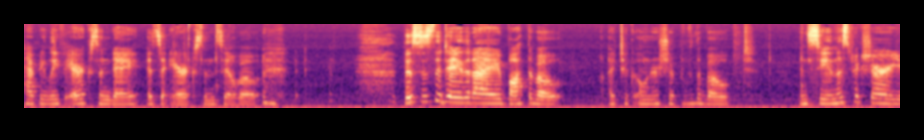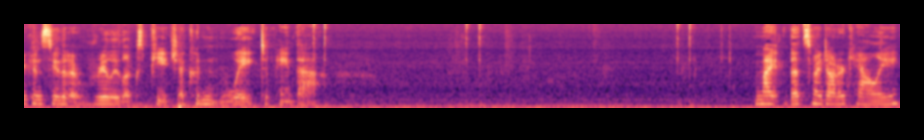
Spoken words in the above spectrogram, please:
Happy Leif Erikson Day. It's an Ericson sailboat. this is the day that I bought the boat. I took ownership of the boat. And see in this picture, you can see that it really looks peach. I couldn't wait to paint that. My That's my daughter Callie.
